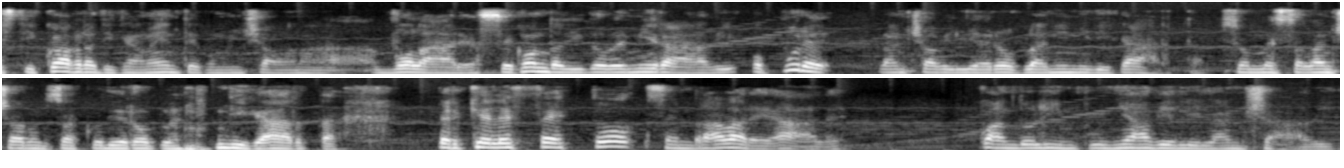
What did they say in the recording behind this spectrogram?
e sti qua praticamente cominciavano a volare a seconda di dove miravi oppure lanciavi gli aeroplanini di carta. Mi sono messo a lanciare un sacco di aeroplanini di carta perché l'effetto sembrava reale quando li impugnavi e li lanciavi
